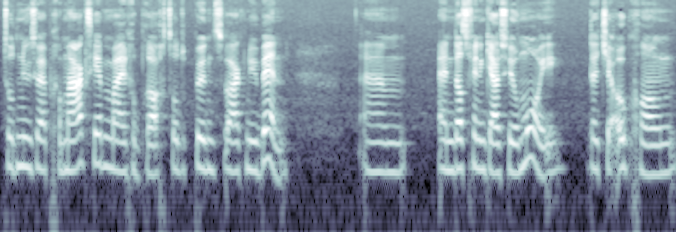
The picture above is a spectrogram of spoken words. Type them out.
tot nu toe heb gemaakt, die hebben mij gebracht tot het punt waar ik nu ben. Um, en dat vind ik juist heel mooi. Dat je ook gewoon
